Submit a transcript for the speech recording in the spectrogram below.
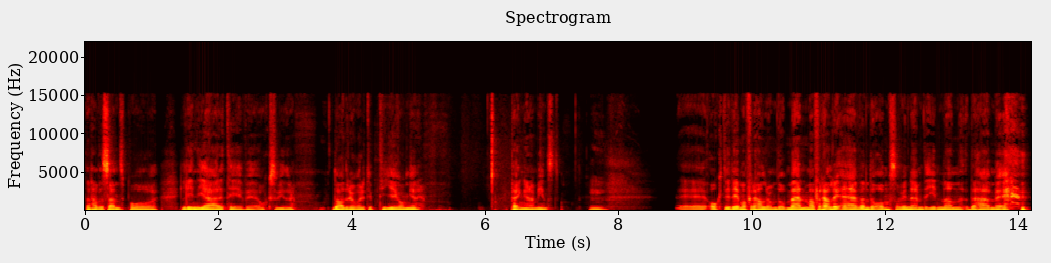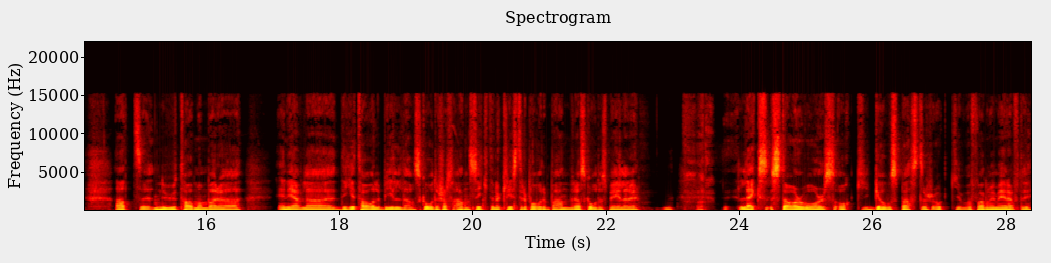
den hade sänts på linjär tv och så vidare. Då hade det varit typ tio gånger pengarna minst. Mm. Eh, och det är det man förhandlar om då. Men man förhandlar ju även då om, som vi nämnde innan, det här med att eh, nu tar man bara en jävla digital bild av skådespelars ansikten och klistrar på den på andra skådespelare. Lex Star Wars och Ghostbusters och vad fan har vi mer haft i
